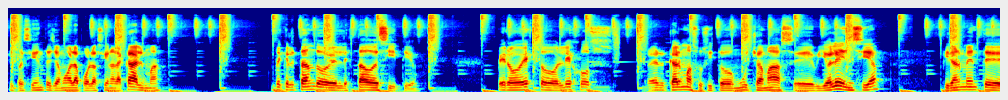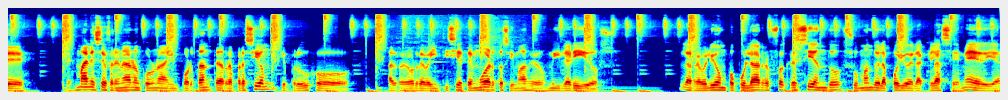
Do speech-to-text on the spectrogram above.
el presidente llamó a la población a la calma, decretando el estado de sitio. Pero esto, lejos de traer calma, suscitó mucha más eh, violencia. Finalmente, los manes se frenaron con una importante represión que produjo alrededor de 27 muertos y más de 2.000 heridos. La rebelión popular fue creciendo, sumando el apoyo de la clase media,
